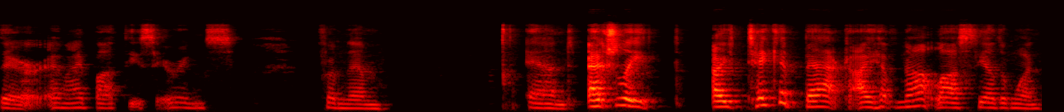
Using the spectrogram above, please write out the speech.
there. And I bought these earrings from them. And actually, I take it back. I have not lost the other one.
